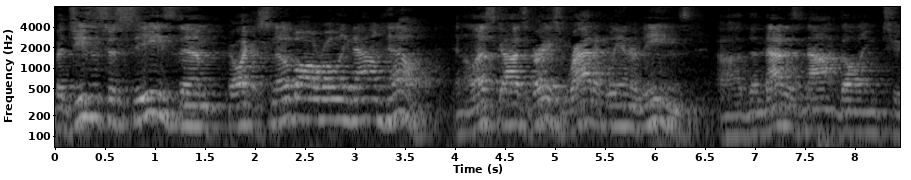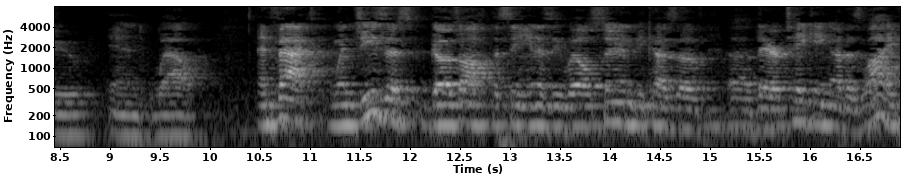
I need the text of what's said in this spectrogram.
But Jesus just sees them, they're like a snowball rolling downhill. And unless God's grace radically intervenes, uh, then that is not going to end well. In fact, when Jesus goes off the scene, as he will soon because of uh, their taking of his life,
